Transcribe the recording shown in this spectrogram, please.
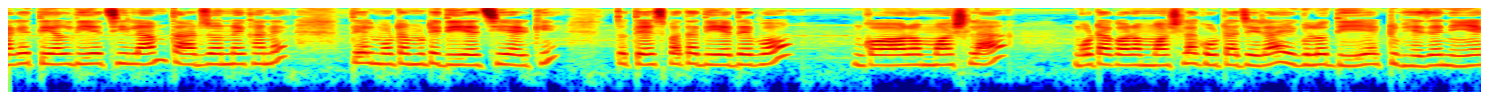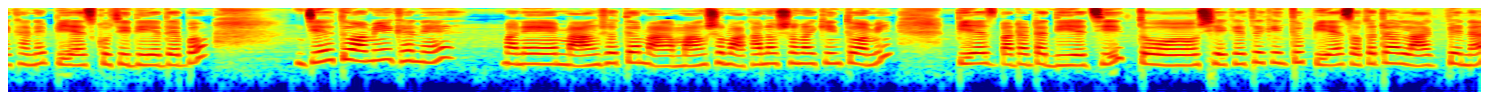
আগে তেল দিয়েছিলাম, তার জন্য এখানে তেল মোটামুটি দিয়েছি আর কি। তো তেজপাতা দিয়ে দেব, গরম মশলা, গোটা গরম মশলা, গোটা জিরা, এগুলো দিয়ে একটু ভেজে নিয়ে এখানে পেঁয়াজ কুচি দিয়ে দেব। যেহেতু আমি এখানে মানে মাংসতে মাংস মাখানোর সময় কিন্তু আমি পেঁয়াজ বাটাটা দিয়েছি, তো সেক্ষেত্রে কিন্তু পেঁয়াজ অতটা লাগবে না।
